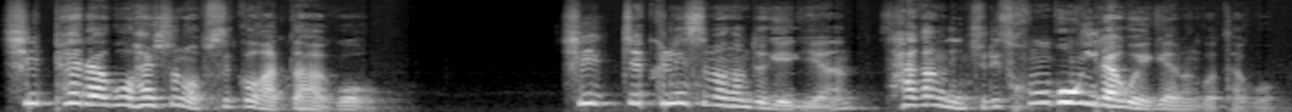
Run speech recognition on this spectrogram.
실패라고 할 수는 없을 것 같다 하고 실제 클린스만 감독이 얘기한 4강 진출이 성공이라고 얘기하는 것하고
